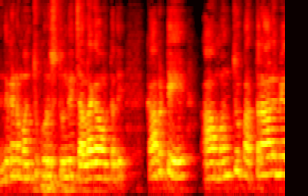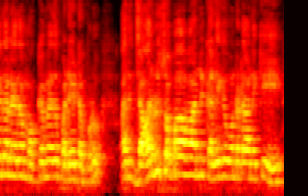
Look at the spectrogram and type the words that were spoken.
ఎందుకంటే మంచు కురుస్తుంది చల్లగా ఉంటుంది. కాబట్టి ఆ మంచు పత్రాల మీద లేదా మొక్క మీద పడేటప్పుడు అది జారుడు స్వభావాన్ని కలిగి ఉండడానికి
